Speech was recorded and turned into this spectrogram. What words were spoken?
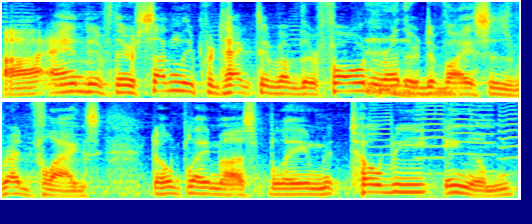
Uh, and if they're suddenly protective of their phone or other devices, red flags. Don't blame us. Blame Toby Ingham.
